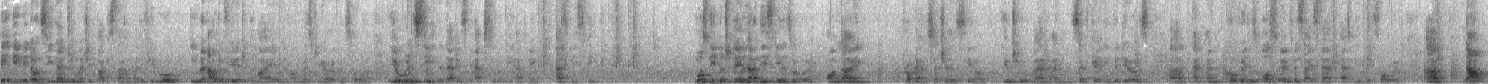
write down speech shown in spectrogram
maybe we don't see that too much in Pakistan, but if you go even out of here to Dubai and then onwards to Europe and so on, you will see that that is absolutely happening as we speak. Most people today learn these skills over online programs such as you know YouTube and, and self-training videos um, and, and, COVID has also emphasized that as we move forward. Um, now,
